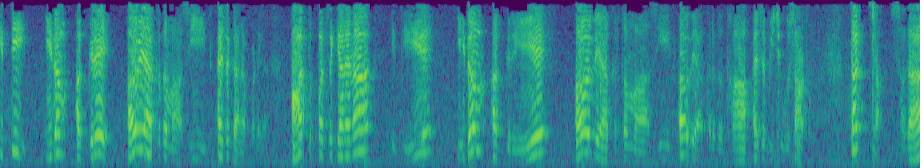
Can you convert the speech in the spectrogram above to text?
इति इदम अग्रे अव्याकृतम आसीत ऐसा कहना पड़ेगा। आत्म पद से क्या लेना? इति इदम अग्रे अव्याकृतम आसीत अव्याकृत था। ऐसा बीच को साथ तच्च सदा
